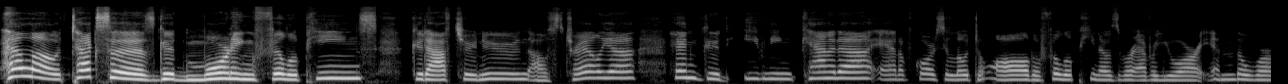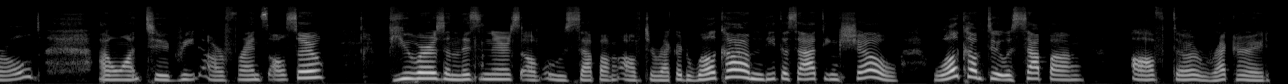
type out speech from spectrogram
Hello, Texas. Good morning, Philippines. Good afternoon, Australia. And good evening, Canada. And of course, hello to all the Filipinos wherever you are in the world. I want to greet our friends also. Viewers and listeners of Usapang Off the Record, welcome dito sa ating show. Welcome to Usapang Off the Record.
